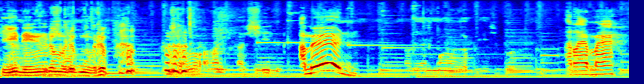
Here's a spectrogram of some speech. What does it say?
Ini udah murup-murup kak. Insya Allah akan hasil. Amin. Kalian menganggap ini sebuah Remeh.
